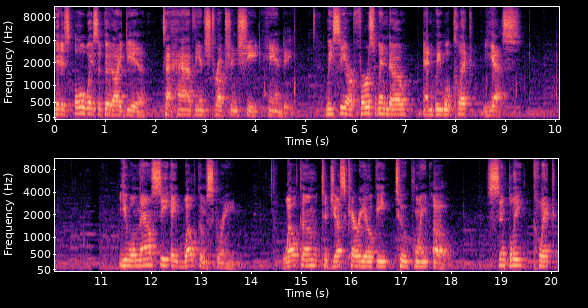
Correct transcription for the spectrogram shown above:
it is always a good idea to have the instruction sheet handy. We see our first window and we will click Yes. You will now see a welcome screen. Welcome to Just Karaoke 2.0. Simply click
